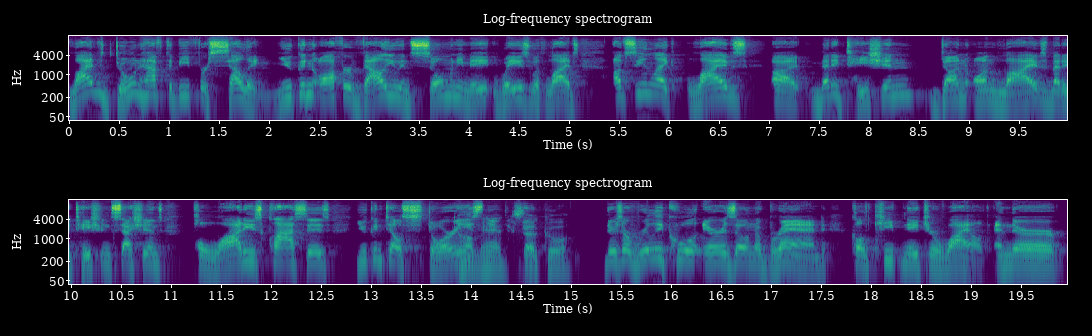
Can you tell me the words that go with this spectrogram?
lives don't have to be for selling. You can offer value in so many ways with lives. I've seen like lives, uh, meditation done on lives, meditation sessions, Pilates classes. You can tell stories. Oh man, so cool. There's a really cool Arizona brand called Keep Nature Wild, and they're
